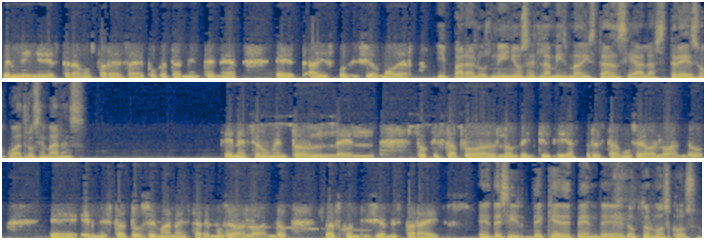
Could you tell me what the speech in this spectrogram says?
en niños y esperamos para esa época también tener eh, a disposición moderna. ¿Y para los niños es la misma distancia, a las tres o cuatro semanas? En este momento el, lo que está aprobado es los 21 días, pero estamos evaluando, eh, en estas dos semanas estaremos evaluando las condiciones para ellos. Es decir, ¿de qué depende, doctor Moscoso?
